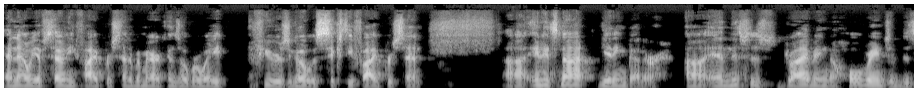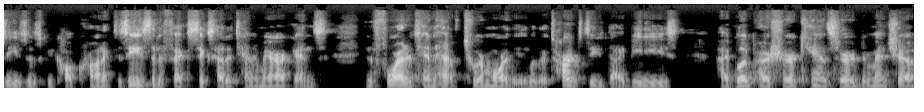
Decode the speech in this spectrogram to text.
And now we have 75% of Americans overweight. A few years ago, it was 65%. Uh, and it's not getting better. Uh, and this is driving a whole range of diseases we call chronic disease that affects six out of 10 Americans. And four out of 10 have two or more of these, whether it's heart disease, diabetes, high blood pressure, cancer, dementia,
